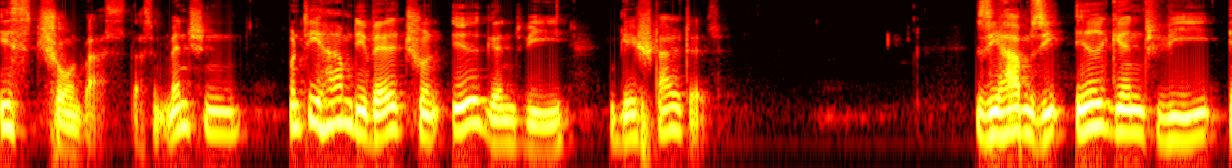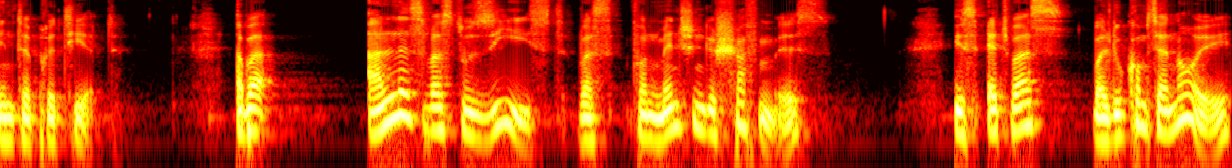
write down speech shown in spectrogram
ist schon was. Das sind Menschen und die haben die Welt schon irgendwie gestaltet. Sie haben sie irgendwie interpretiert. Aber alles, was du siehst, was von Menschen geschaffen ist, ist etwas, weil du kommst ja neu,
